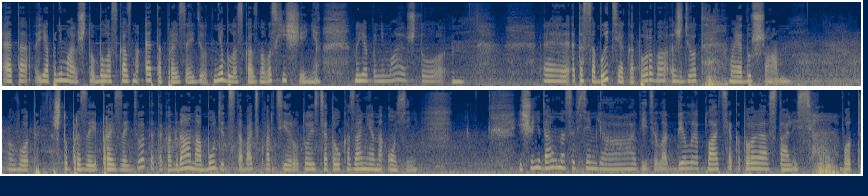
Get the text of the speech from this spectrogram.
это, я понимаю, что было сказано, это произойдет, не было сказано восхищение, но я понимаю, что э, это событие, которого ждет моя душа. Вот. Что произойдет, это когда она будет сдавать квартиру. То есть это указание на осень. Еще недавно совсем я видела белые платья, которые остались. Вот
